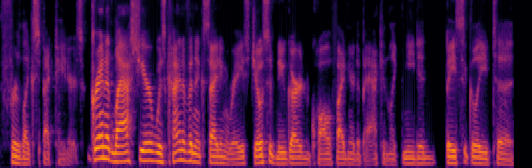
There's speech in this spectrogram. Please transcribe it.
for like spectators. Granted last year was kind of an exciting race. Josef Newgard qualified near the back and like needed basically to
